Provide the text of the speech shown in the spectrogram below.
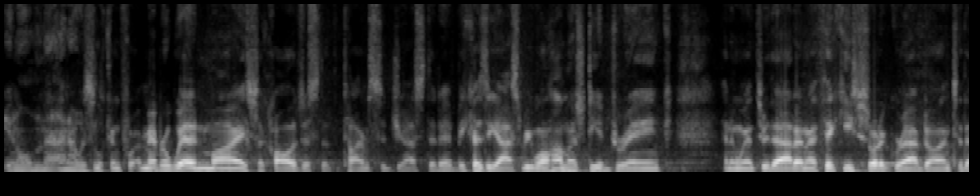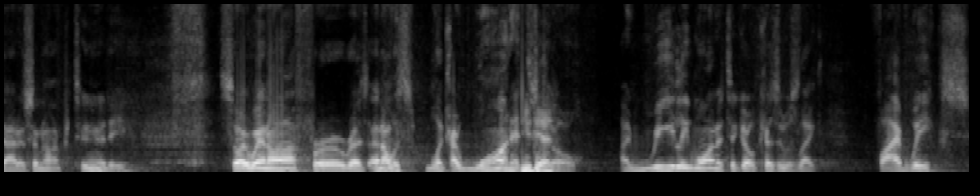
you know, man, I was looking for. I remember when my psychologist at the time suggested it because he asked me, "Well, how much do you drink?" And I went through that, and I think he sort of grabbed onto that as an opportunity. So I went off for a res, and I was like, I wanted You to did. go. I really wanted to go because it was like five weeks,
